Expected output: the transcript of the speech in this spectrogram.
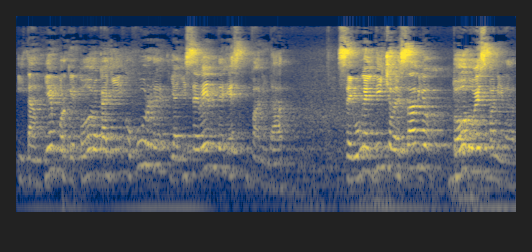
Y también porque todo lo que allí ocurre y allí se vende es vanidad. Según el dicho del sabio, todo es vanidad.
